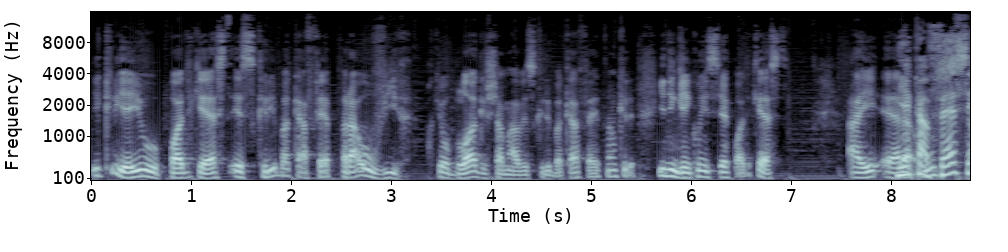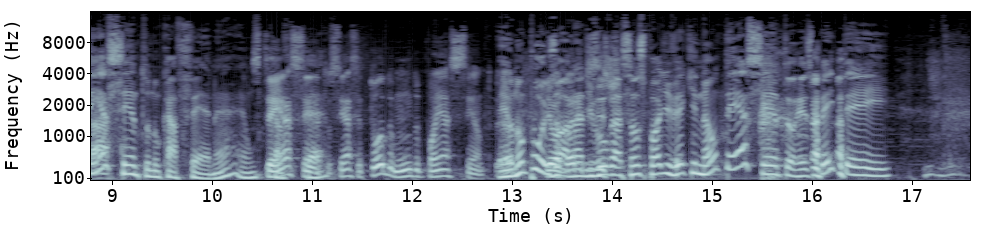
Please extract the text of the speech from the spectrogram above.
e criei o podcast Escriba Café para ouvir, porque o blog chamava Escriba Café, então eu queria... e ninguém conhecia podcast. Aí era e é um café sem saco. acento no café, né? É um Sem café. acento, sem acento. Todo mundo põe acento. Eu não pus, eu ó. Na divulgação você pode ver que não tem acento. Eu respeitei.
